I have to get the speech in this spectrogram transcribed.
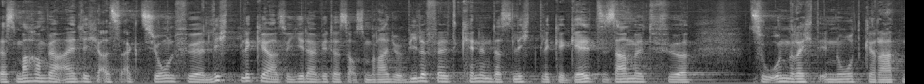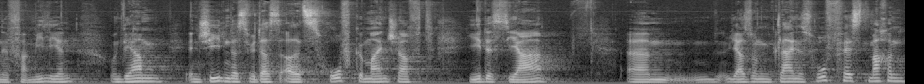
Das machen wir eigentlich als Aktion für Lichtblicke. Also jeder wird das aus dem Radio Bielefeld kennen, dass Lichtblicke Geld sammelt für zu Unrecht in Not geratene Familien. Und wir haben entschieden, dass wir das als Hofgemeinschaft jedes Jahr ähm, ja, so ein kleines Hoffest machen,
